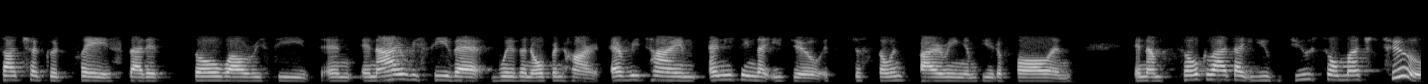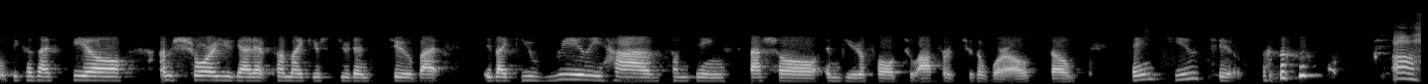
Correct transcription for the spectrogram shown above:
such a good place that it's so well received. And, and I receive it with an open heart. Every time, anything that you do, it's just so inspiring and beautiful and and I'm so glad that you do so much too because I feel I'm sure you get it from like your students too, but like you really have something special and beautiful to offer to the world. So thank you too. oh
